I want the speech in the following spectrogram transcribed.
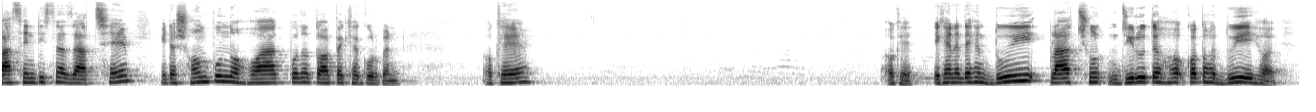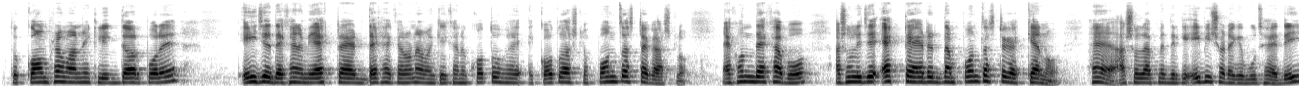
পার্সেন্টেজটা যাচ্ছে, এটা সম্পূর্ণ হওয়া পর্যন্ত অপেক্ষা করবেন। ওকে? ওকে, এখানে দেখেন দুই প্লাস জিরোতে কত হয়? দুইই হয়। তো কনফার্ম আনে ক্লিক দেওয়ার পরে এই যে দেখেন আমি একটা অ্যাড দেখার কারণে আমাকে এখানে কত হয়, কত আসলো? পঞ্চাশ টাকা আসলো। এখন দেখাবো, আসলে যে একটা অ্যাডের দাম পঞ্চাশ টাকা কেন? হ্যাঁ আসলে আপনাদেরকে এই বিষয়টাকে বুঝাই দিই।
